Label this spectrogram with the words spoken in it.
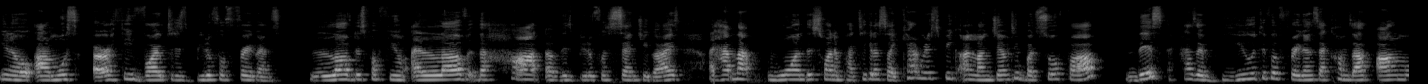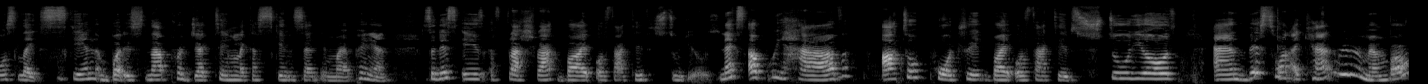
you know, almost earthy vibe to this beautiful fragrance love this perfume. I love the heart of this beautiful scent you guys. I have not worn this one in particular so i can't really speak on longevity but so far this has a beautiful fragrance that comes off almost like skin but it's not projecting like a skin scent in my opinion. So this is flashback by olfactive studios. Next up we have auto portrait by olfactive studios. And this one i can't really remember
